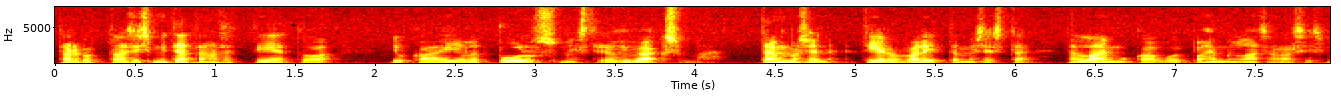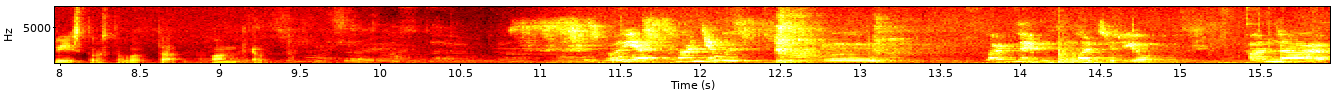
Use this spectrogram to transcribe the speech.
tarkoittaa siis mitä tahansa tietoa, joka ei ole puolustusministeriön hyväksymää. Tämmöisen tiedon välittämisestä tämän lain mukaan voi pahimmillaan saada siis 15 vuotta vankeutta. Я звонила главной матерью. Она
